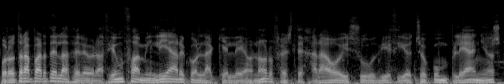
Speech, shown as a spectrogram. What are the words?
Por otra parte, la celebración familiar con la que Leonor festejará hoy su 18 cumpleaños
